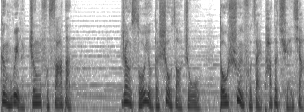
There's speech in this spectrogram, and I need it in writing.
更为了征服撒旦，让所有的受造之物都顺服在他的权下，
